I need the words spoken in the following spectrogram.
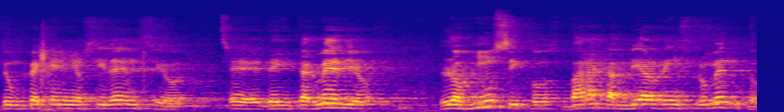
de un pequeño silencio de intermedio, los músicos van a cambiar de instrumento.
